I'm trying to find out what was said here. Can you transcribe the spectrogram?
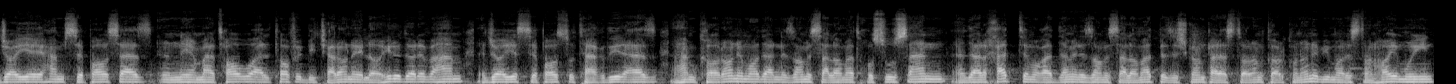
جای هم سپاس از نعمت ها و الطاف بیکران الهی رو داره و هم جای سپاس و تقدیر از همکاران ما در نظام سلامت خصوصا در خط مقدم نظام سلامت پزشکان پرستاران کارکنان بیمارستان های موین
